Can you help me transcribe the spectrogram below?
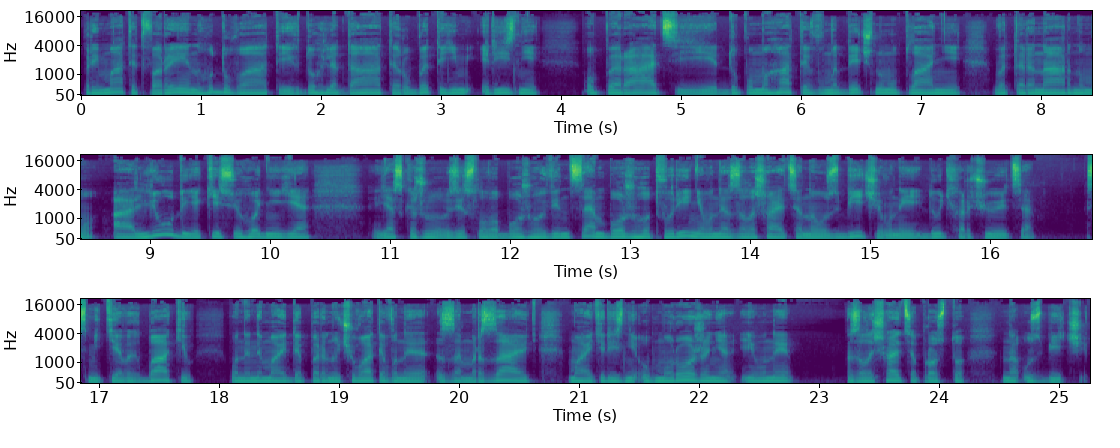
приймати тварин, годувати їх, доглядати, робити їм різні операції, допомагати в медичному плані, ветеринарному. А люди, які сьогодні є, я скажу зі слова Божого, вінцем Божого творіння, вони залишаються на узбіччі, вони йдуть, харчуються сміттєвих баків, вони не мають де переночувати, вони замерзають, мають різні обмороження і вони залишаються просто на узбіччі.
